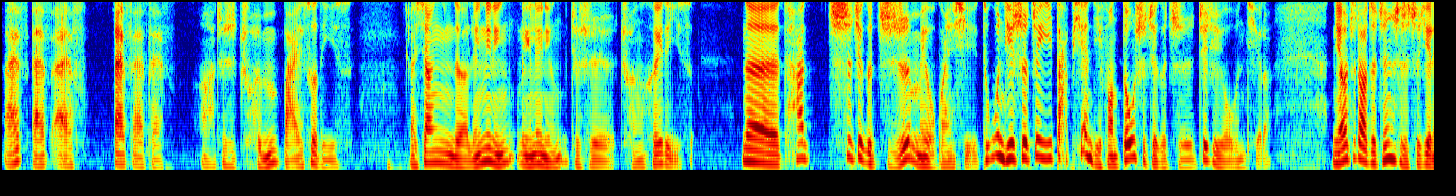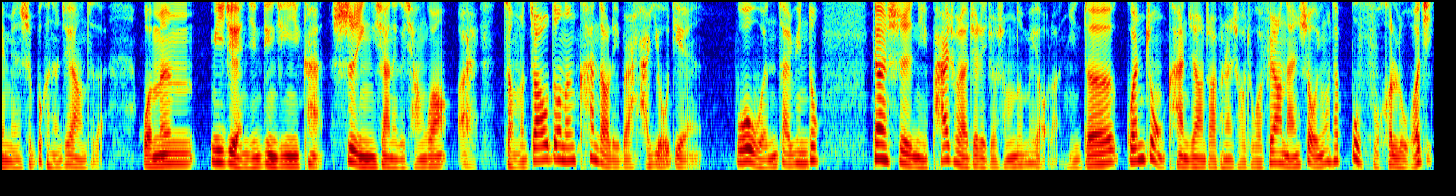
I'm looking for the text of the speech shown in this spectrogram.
FFF，FFF 啊，这是纯白色的意思。那相应的零零零零零零就是纯黑的意思，那它是这个值没有关系，它问题是这一大片地方都是这个值，这就有问题了。你要知道，在真实的世界里面是不可能这样子的。我们眯着眼睛定睛一看，适应一下那个强光，哎，怎么着都能看到里边还有点波纹在运动。但是你拍出来这里就什么都没有了，你的观众看这张照片的时候就会非常难受，因为它不符合逻辑，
